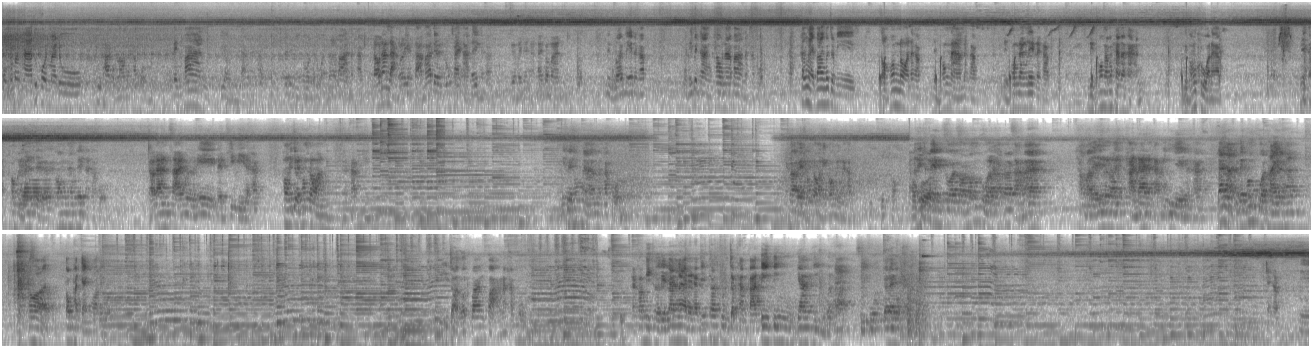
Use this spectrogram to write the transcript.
ผมกำลังพาทุกคนมาดูที่พักของเรานะครับผม เป็นบ้านเดี่ยวหนึ่งหลังนะครับก็จะมีโซนสวนหน้าบ้านนะครับ แล้วด้านหลังเรายังสามารถเดินลุกชายหาดได้อีกนะครับ เดินไปชายหาดได้ประมาณ 100 เมตรนะครับ อันนี้เป็นทางเข้าหน้าบ้านนะครับผมข้างในบ้านก็จะมีสองห้องนอนนะครับหนึ่งห้องน้ำนะครับหนึ่งห้องนั่งเล่นนะครับหนึ่งห้องรับประทานอาหารหนึ่งห้องครัวนะครับเนี่ยครับเข้ามาแล้วเจอห้องนั่งเล่นนะครับผมแล้วด้านซ้ายมือนี่เป็นทีวีนะครับ ห้องนี้จะเป็นห้องนอนนะครับ เป็นห้องน้ำนะครับผมก็เป็นห้องนอนอีกห้องหนึ่งนะครับห้ออังนนี้ครัวจะเป็นตัวโซนห้องครัวนะครับ ก็สามารถทำอะไรเล็กๆน้อยๆทานได้นะครับ มีตู้เย็นนะครับ ด้านหลังจะเป็นห้องครัวไทยนะครับ ก็ต้มผัดแกงทอดได้หมดมีที่จอดรถกว้างขวางนะครับผม แล้วก็มีเทอร์เลสด้านหน้าเลยนะครับที่ถ้าคุณจะทำปาร์ตี้ปิ้งย่างกินหมูกระทะซีฟู้ดก็ได้หมดนะครับ มี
